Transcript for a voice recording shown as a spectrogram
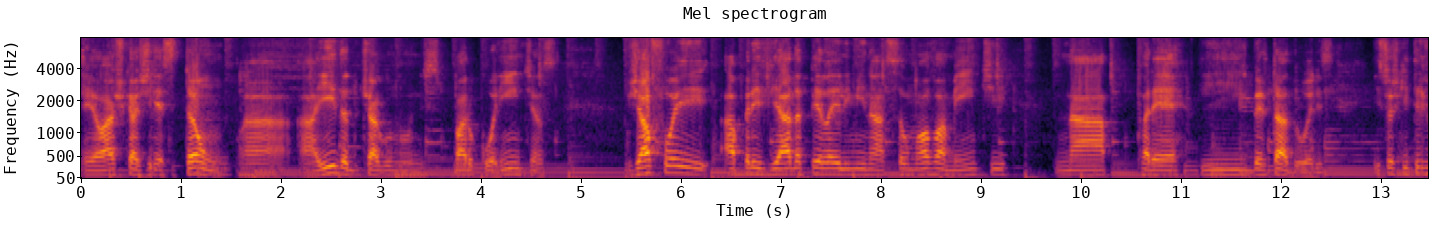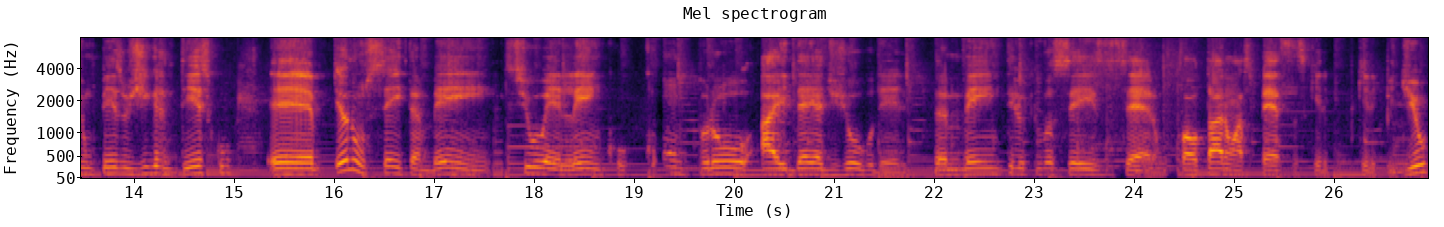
eu acho que a gestão, a, a ida do Thiago Nunes para o Corinthians já foi abreviada pela eliminação novamente na pré-Libertadores. Isso acho que teve um peso gigantesco. É, eu não sei também se o elenco comprou a ideia de jogo dele. Também tem o que vocês disseram. Faltaram as peças que ele, que ele pediu.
